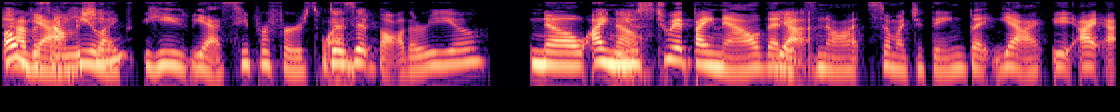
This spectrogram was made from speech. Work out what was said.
Oh have yeah, a sound he likes he yes he prefers one. does it bother you No, I'm No. used to it by now that Yeah. it's not so much a thing. But yeah, it, I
